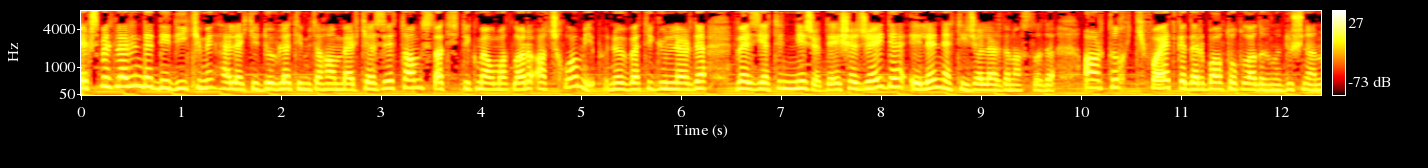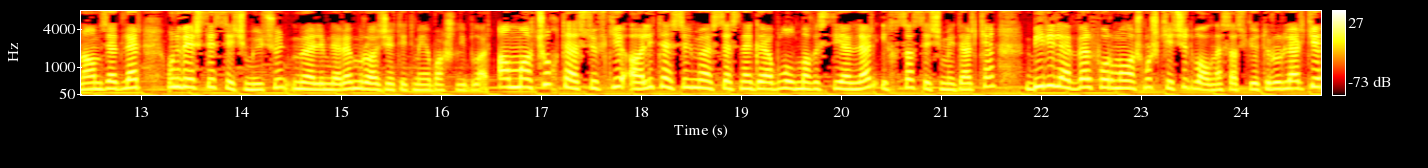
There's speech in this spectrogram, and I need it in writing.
ekspertlərin də dediyi kimi hələ ki Dövlət İmtahan Mərkəzi tam statistik məlumatları açıqlamayıb. Növbəti günlərdə vəziyyətin necə dəyişəcəyi də elə nəticələrdən asılıdır. Artıq kifayət qədər bal topladığını düşünən namizədlər universitet seçimi üçün müəllimlərə müraciət müraciət etməyə başlayıblar. Amma çox təəssüf ki, ali təhsil müəssisəsinə qəbul olmaq istəyənlər ixtisas seçimi edərkən bir il əvvəl formalaşmış keçid balını əsas götürürlər ki,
